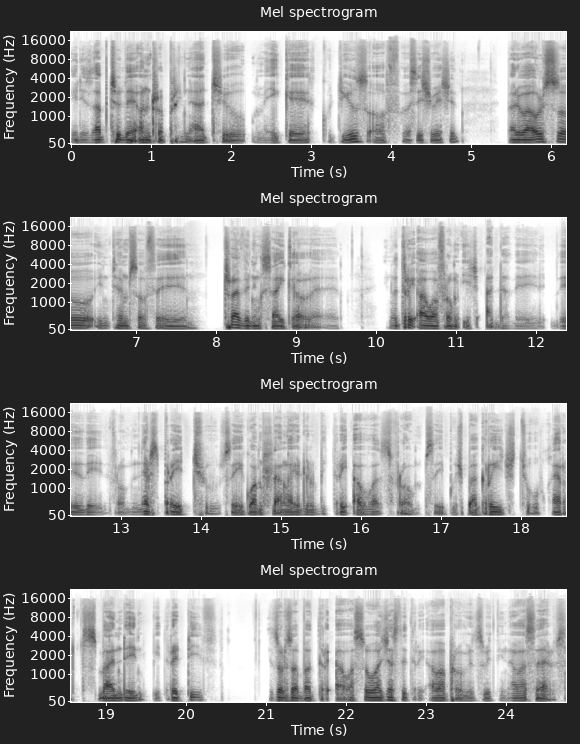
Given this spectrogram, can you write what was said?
It is up to the entrepreneur to make a good use of a situation. But we're also, in terms of a traveling cycle, uh, you know, three hours from each other. The, the, the, from Nelspruit to, say, KwaMhlanga, it will be three hours from, say, Bushbuckridge to Gert Sibande in Piet Retief. It's also about three hours. So we're just a three hour province within ourselves.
